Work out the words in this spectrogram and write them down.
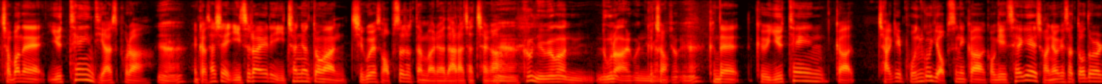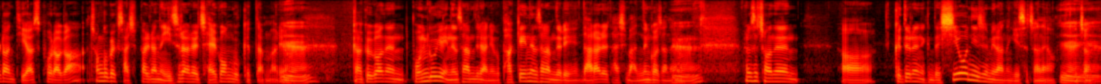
저번에 유태인 디아스포라 예. 그러니까 사실 이스라엘이 2000년 동안 지구에서 없어졌단 말이에요 나라 자체가 예. 그건 유명한 누구나 알고 있는 그쵸. 얘기죠. 예. 근데 그 유태인 그러니까 자기 본국이 없으니까 거기 세계 전역에서 떠돌던 디아스포라가 1948년에 이스라엘을 재건국했단 말이에요. 예. 그러니까 그거는 본국에 있는 사람들이 아니고 밖에 있는 사람들이 나라를 다시 만든 거잖아요. 예. 그래서 저는 어 그들은 근데 시오니즘이라는 게 있었잖아요. 예. 그렇죠? 예.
